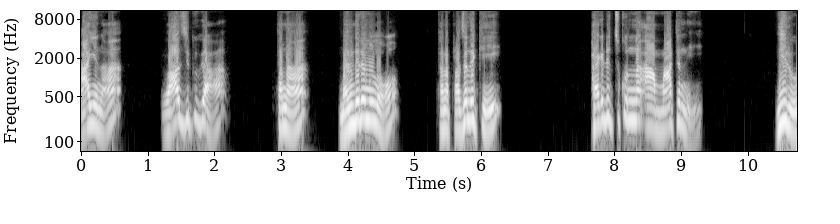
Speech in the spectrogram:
ఆయన లాజిక్గా తన మందిరములో తన ప్రజలకి ప్రకటించుకున్న ఆ మాటని వీరు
